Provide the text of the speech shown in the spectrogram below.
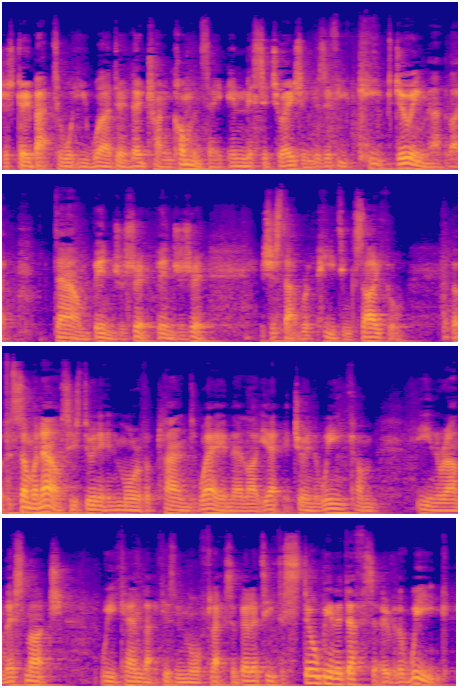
just go back to what you were doing. Don't try and compensate in this situation because if you keep doing that, like down, binge, restrict, binge, restrict, it's just that repeating cycle. But for someone else who's doing it in more of a planned way and they're like, yeah, during the week I'm eating around this much, weekend that gives me more flexibility to still be in a deficit over the week,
